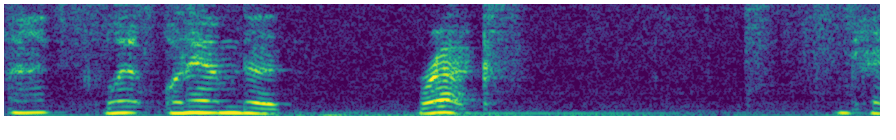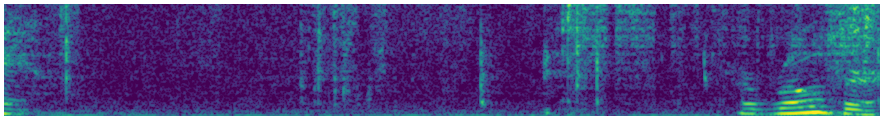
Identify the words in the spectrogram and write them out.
what? Flip? What happened to Rex? Okay. A Rover.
